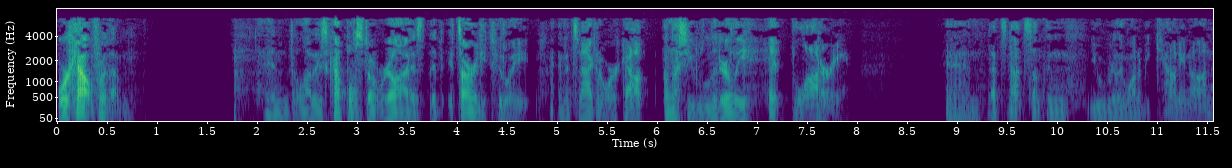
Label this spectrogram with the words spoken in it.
work out for them. And a lot of these couples don't realize that it's already too late and it's not going to work out unless you literally hit the lottery. And that's not something you really want to be counting on,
